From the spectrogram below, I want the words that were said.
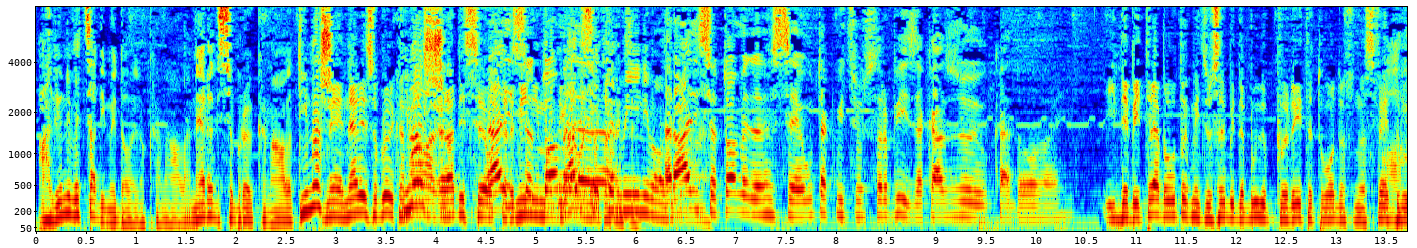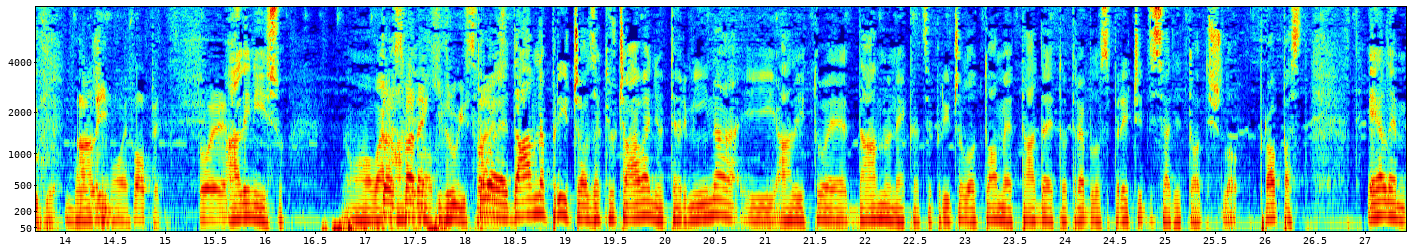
Ali oni već sad imaju dovoljno kanala, ne radi se o broju kanala. Ti imaš... Ne, ne radi se o broju kanala, Imaš- radi se o radi se o terminima. tome Radi se o da- terminima. Radi se o tome da se utakmice u Srbiji zakazuju kad ovaj... I da bi trebalo utakmice u Srbiji da budu prioritet u odnosu na sve Ah, druge. Bože Ali, moj. opet, to je... ali nisu. Ovaj, To je stvar ali nekih drugih stvari. To je davna priča o zaključavanju termina, i, ali to je davno nekad se pričalo o tome, tada je to trebalo sprečiti, sad je to otišlo u propast. Elem,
